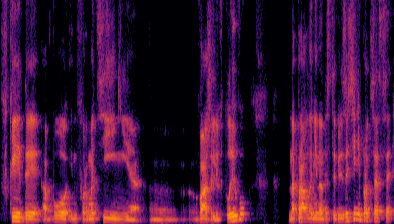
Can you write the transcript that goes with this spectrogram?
вкиди або інформаційні е, важелі впливу, направлені на дестабілізаційні процеси,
